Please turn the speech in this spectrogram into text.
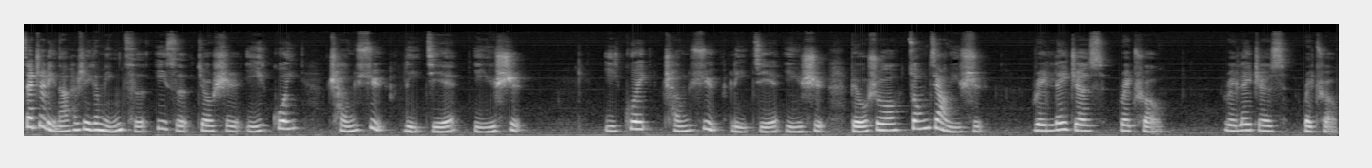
在这里呢，它是一个名词，意思就是仪规、程序、礼节、仪式。仪规、程序、礼节、仪式，比如说宗教仪式，religious ritual，religious ritual。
